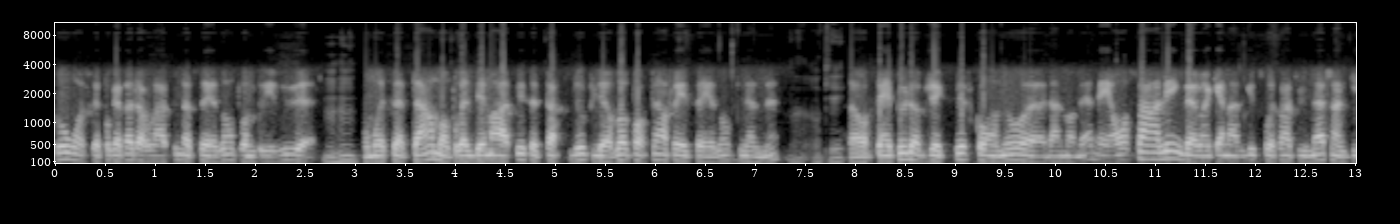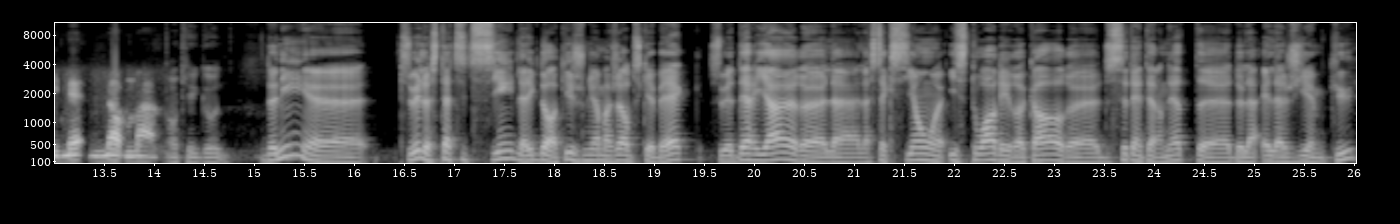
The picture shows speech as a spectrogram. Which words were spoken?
où on ne serait pas capable de relancer notre saison comme prévu euh, mhm. au mois de septembre. On pourrait le démanteler, cette partie-là, puis le reporter en fin de saison finalement. Ah, Alors, c'est un peu l'objectif qu'on a euh, dans le moment, mais on s'enligne vers un calendrier de 68 matchs, entre guillemets, normal. OK, good. Denis, tu es le statisticien de la Ligue de hockey junior majeur du Québec. Tu es derrière euh, la, section euh, Histoire et records euh, du site Internet de la LHJMQ.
